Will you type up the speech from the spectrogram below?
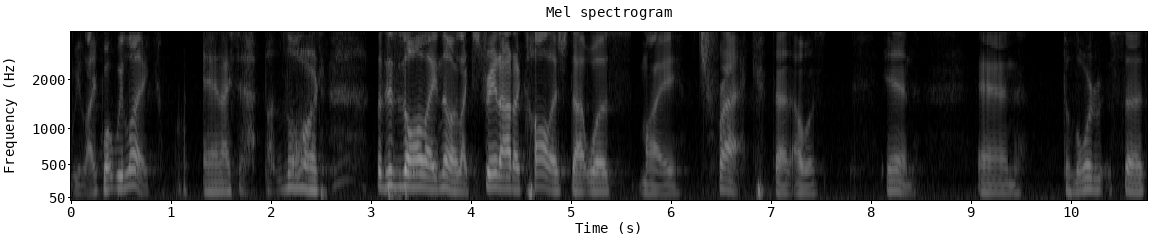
we like what we like. And I said, but Lord, but this is all I know. Like straight out of college, that was my track that I was in. And the Lord said,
